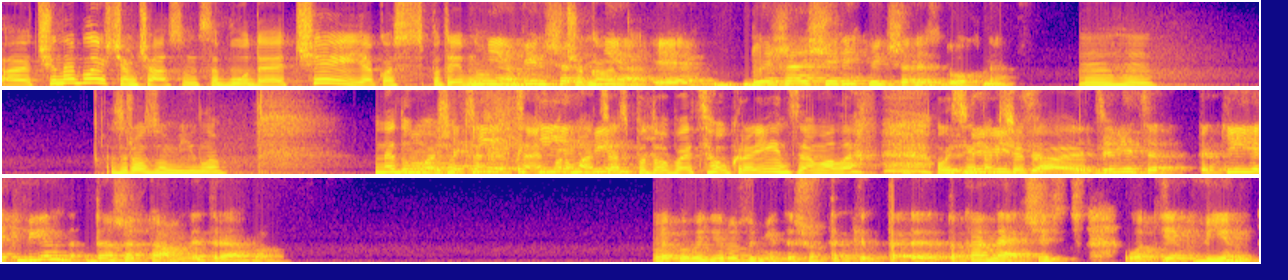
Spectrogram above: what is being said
е, чи найближчим часом це буде, чи якось потрібно Ні, він ще чекати? ні, е, ближайший рік він ще не здохне. Угу. Зрозуміло. Не Ну, думаю, що такі- це, ця такі, як інформація він- сподобається українцям, але усі так чекають. Дивіться, такі як він, навіть там не треба. Ви повинні розуміти, що так, та- е, така нечисть, от як він,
